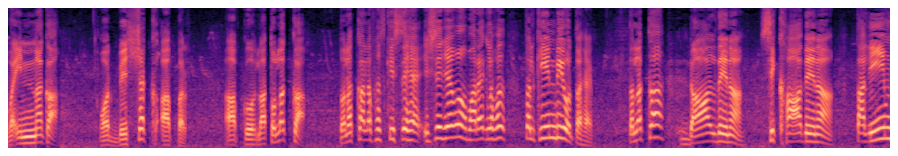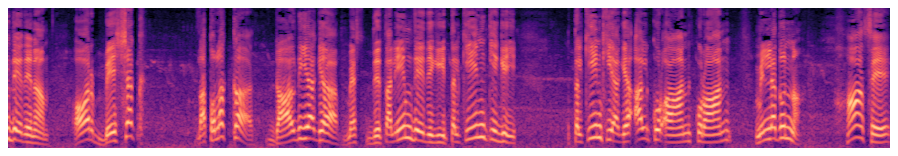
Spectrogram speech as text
व इन्ना का और बेशक आप पर, आपको लातुलक का तलक का लफज किससे है? इससे जो है वो हमारा एक लफज तलकीन भी होता है। तलक का डाल देना, सिखा देना तालीम दे देना। और बेशक लातुलक का डाल दिया गया तालीम दे दी गई तलकीन की गई, तलकीन किया गया। अल कुरान कुरान मिल्लदुन्ना हाँ से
